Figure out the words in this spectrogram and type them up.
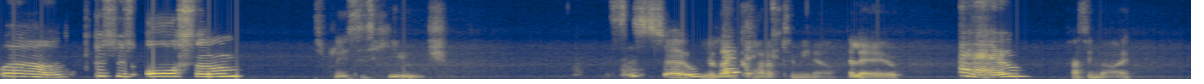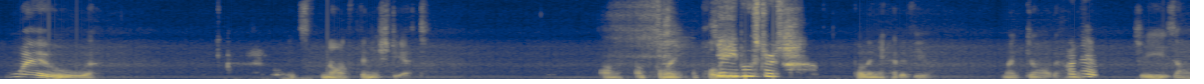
Wow, this is awesome. This place is huge. This is so. You're like epic. caught up to me now. Hello, Hello. passing by. Whoa! It's not finished yet. I'm, I'm pulling. I'm Yay, boosters. Pulling ahead of you. My God, how many, know. Jesus.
